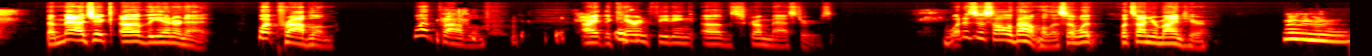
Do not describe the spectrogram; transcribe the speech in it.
the magic of the internet. What problem? What problem? all right, the care and feeding of Scrum Masters. What is this all about, Melissa? What what's on your mind here? Hmm.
